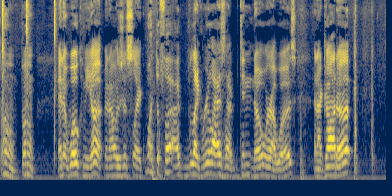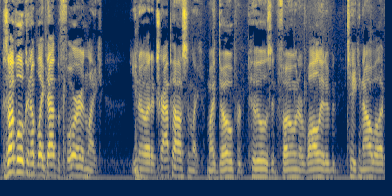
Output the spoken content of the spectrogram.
boom, boom, and it woke me up, and I was just like, "What the fuck?" I like realized I didn't know where I was, and I got up because I've woken up like that before, and like, you know, at a trap house, and like my dope or pills and phone or wallet have been taken out while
